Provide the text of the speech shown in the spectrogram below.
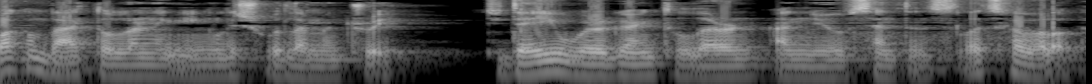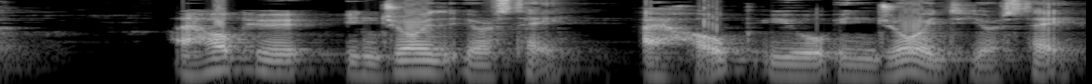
welcome back to Learning English with Lemon Tree. Today we're going to learn a new sentence. Let's have a look. I hope you enjoyed your stay. I hope you enjoyed your stay.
